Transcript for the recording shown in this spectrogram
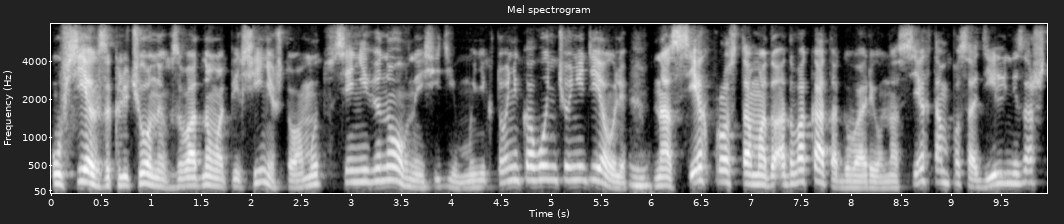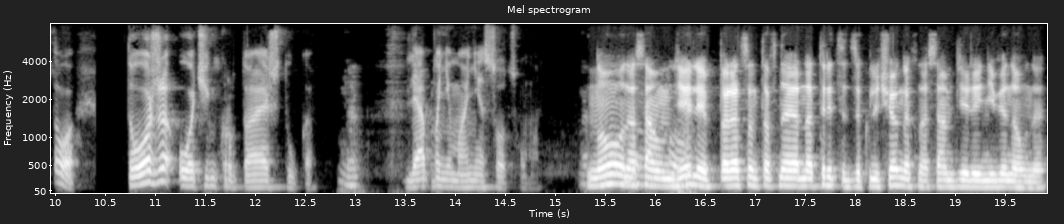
у всех заключенных в заводном апельсине, что а мы тут все невиновные сидим, мы никто никого ничего не делали. Нас всех просто там адвоката говорил, нас всех там посадили ни за что. Тоже очень крутая штука для понимания социума. Ну, на самом деле, процентов, наверное, 30 заключенных на самом деле невиновны.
